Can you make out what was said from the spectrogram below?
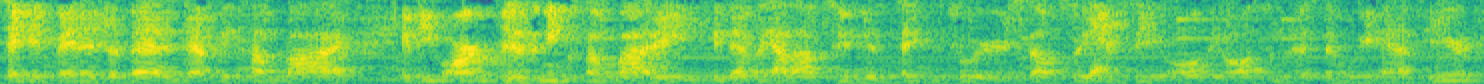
take advantage of that and definitely come by. If you aren't visiting somebody, you can definitely have the opportunity to take the tour yourself, so you Yes. can see all the awesomeness that we have here.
